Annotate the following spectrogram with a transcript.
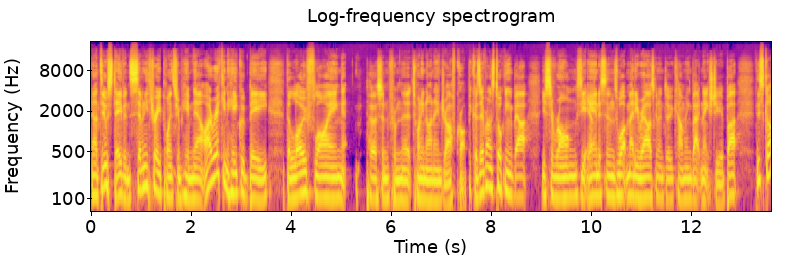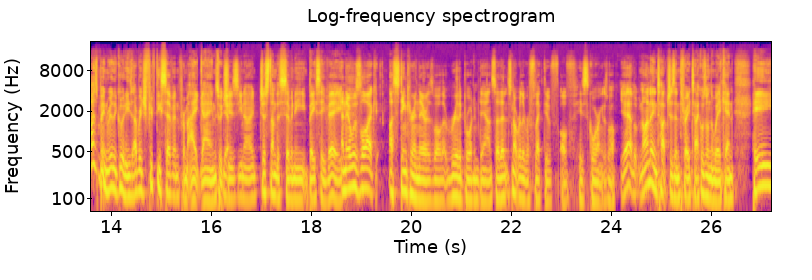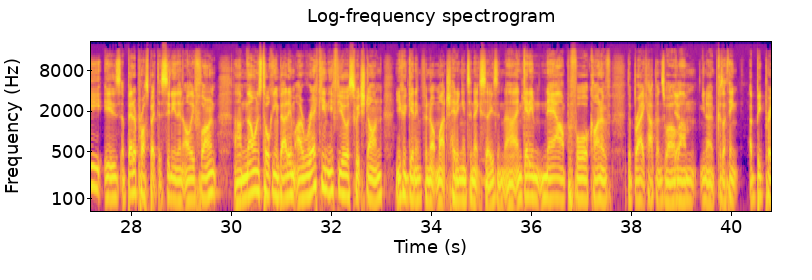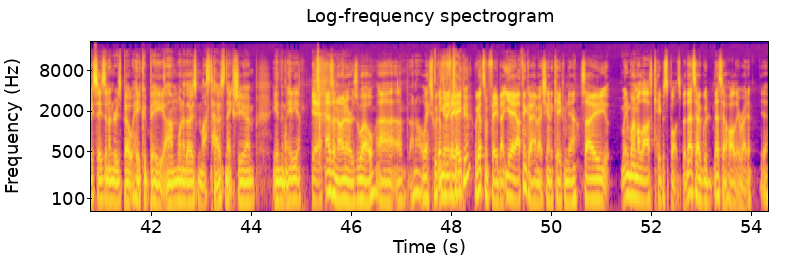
Now, Dill Stephens, 73 points from him. Now, I reckon he could be the low flying person from the 2019 draft crop because everyone's talking about your Serongs, your Yep. Andersons, what Matty Rowell's going to do coming back next year. But this guy's been really good. He's averaged 57 from eight games, which Yep. is, you know, just under 70 BCV. And there was like a stinker in there as well that really brought him down. So then it's not really reflective of his scoring as well. Yeah, look, 19 touches and three tackles on the weekend. He is a better prospect at Sydney than Ollie Florent. Um, no one's talking about him. I reckon if you're switched on, you could get him for not much heading into next season uh, and get him now before kind of the break happens. Well, um, you know, because I think a big preseason under his belt, he could be um, one of those must-haves next year um, in the media. Yeah, as an owner as well. Uh, I know. Actually, we got gonna keep him? We got some feedback. Yeah, I think I am actually going to keep him now. So in one of my last keeper spots, but that's how good. That's how highly I rate him. Yeah.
